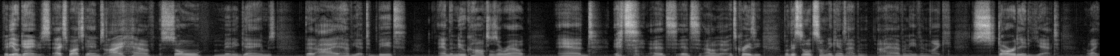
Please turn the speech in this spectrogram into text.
video games, Xbox games. I have so many games that I have yet to beat, and the new consoles are out, and it's it's it's I don't know, it's crazy. But there's still so many games I haven't I haven't even like started yet like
